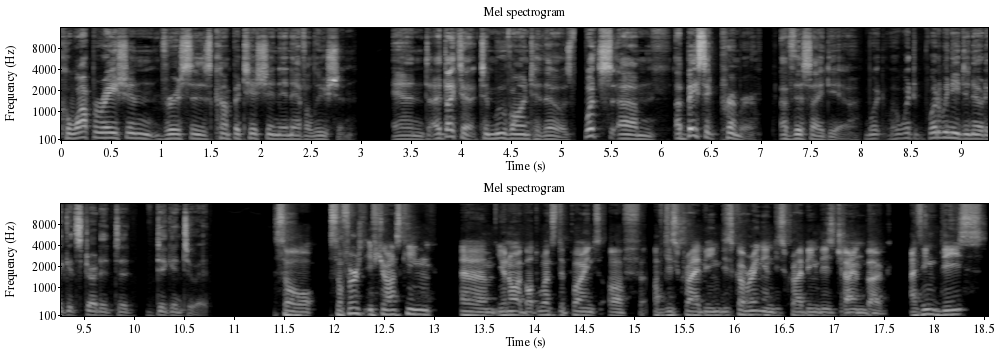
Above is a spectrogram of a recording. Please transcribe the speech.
cooperation versus competition in evolution. And I'd like to, to move on to those. What's um, a basic primer of this idea? What, what, what do we need to know to get started to dig into it? So, so first, if you're asking, um, you know, about what's the point of, of describing, discovering and describing this giant bug, I think this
